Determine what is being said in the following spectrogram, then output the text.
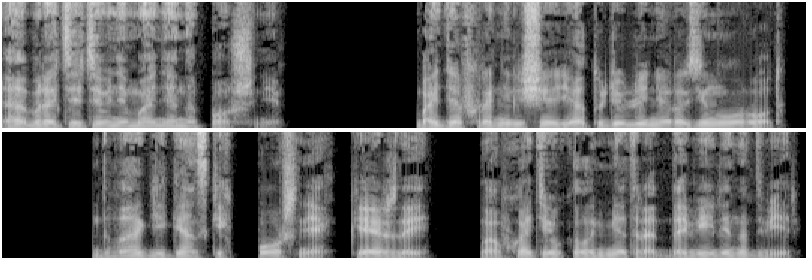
«Обратите внимание на поршни». Войдя в хранилище, я от удивления разинул рот. Два гигантских поршня, каждый, в обхвате около метра, давили на дверь.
